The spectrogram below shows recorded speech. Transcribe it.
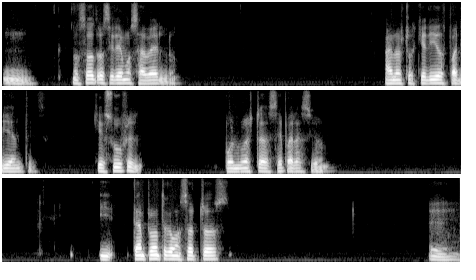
Mm, nosotros iremos a verlo. A nuestros queridos parientes que sufren por nuestra separación. Y tan pronto como nosotros eh,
